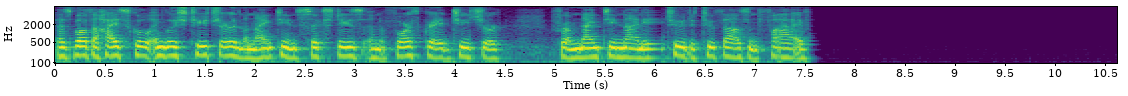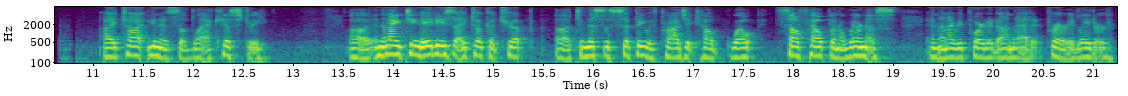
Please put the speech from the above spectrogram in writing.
as both a high school English teacher in the 1960s and a fourth grade teacher from 1992 to 2005, I taught units of black history. Uh, in the 1980s, I took a trip uh, to Mississippi with Project Help, well, Self Help and Awareness, and then I reported on that at Prairie later.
